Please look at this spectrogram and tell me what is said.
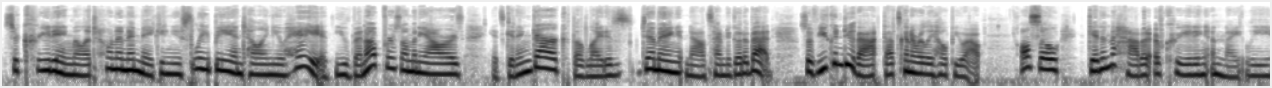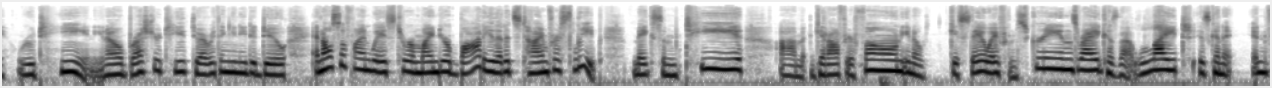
secreting melatonin and making you sleepy and telling you, hey, you've been up for so many hours, it's getting dark, the light is dimming, now it's time to go to bed. So if you can do that, that's going to really help you out. Also, get in the habit of creating a nightly routine. You know, brush your teeth, do everything you need to do, and also find ways to remind your body that it's time for sleep. Make some tea, um, get off your phone, you know, stay away from screens, right? Because that light is going to in-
